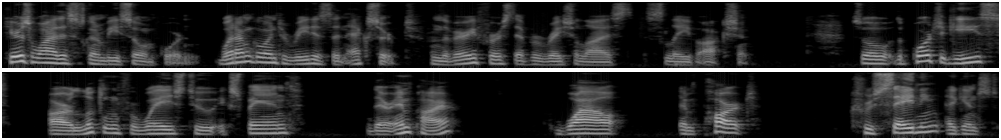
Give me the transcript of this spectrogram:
Here's why this is going to be so important. What I'm going to read is an excerpt from the very first ever racialized slave auction. So the Portuguese are looking for ways to expand their empire while, in part, crusading against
